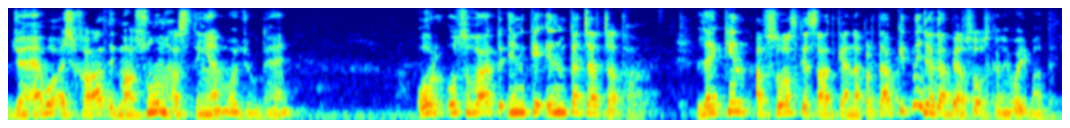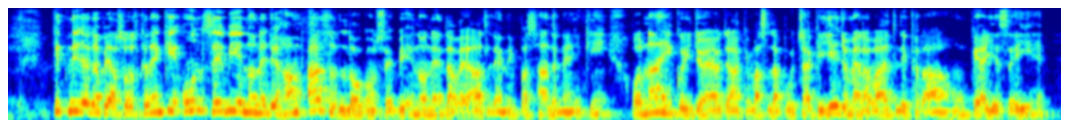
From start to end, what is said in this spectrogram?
جو ہے وہ اشخاص معصوم ہستیاں موجود ہیں اور اس وقت ان کے علم کا چرچا تھا۔ لیکن افسوس کے ساتھ کہنا پڑتا ہے، آپ کتنی جگہ پہ افسوس کریں، وہی بات ہے۔ کتنی جگہ پہ افسوس کریں کہ ان سے بھی انہوں نے جو ہم عصر لوگوں سے بھی انہوں نے روایات لینی پسند نہیں کی اور نہ ہی کوئی جو ہے جا کے مسئلہ پوچھا کہ یہ جو میں روایت لکھ رہا ہوں، کیا یہ صحیح ہے؟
